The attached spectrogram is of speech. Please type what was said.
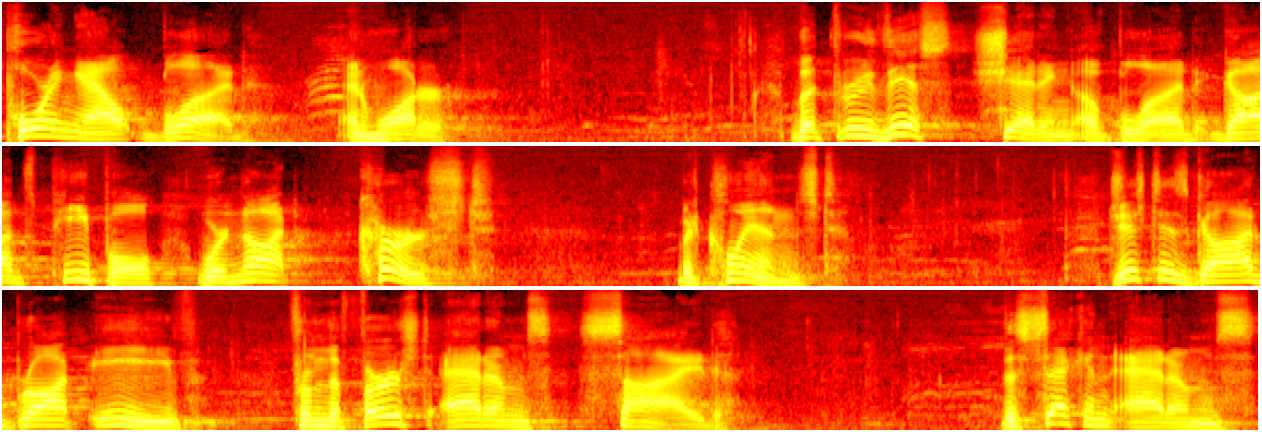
pouring out blood and water. But through this shedding of blood, God's people were not cursed, but cleansed. Just as God brought Eve from the first Adam's side, the second Adam's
